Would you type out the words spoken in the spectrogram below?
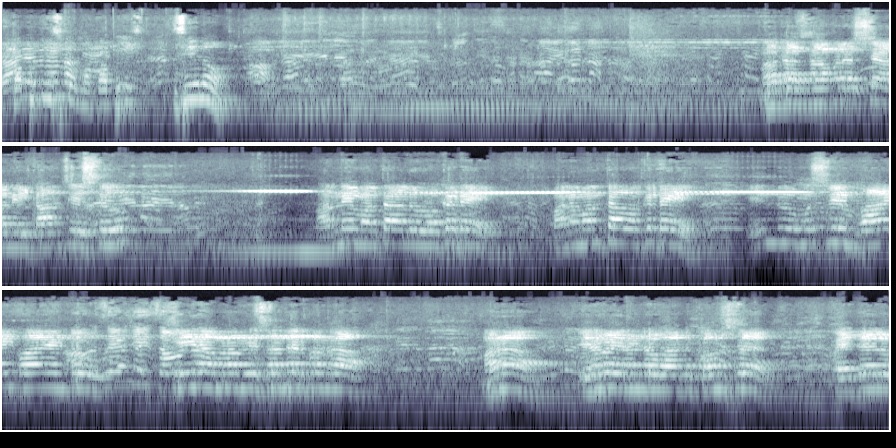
కప్పు తీసుకోమ్మా కప్పు సీను. మత సామరస్యాన్ని కాంక్షిస్తూ అన్ని మతాలు ఒకటే మనమంతా ఒకటే. హిందూ ముస్లిం బాయ్ బాయ్ అంటూ శ్రీరామనవమి సందర్భంగా మన ఇరవై రెండో వార్డు కౌన్సిలర్ పెద్దలు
